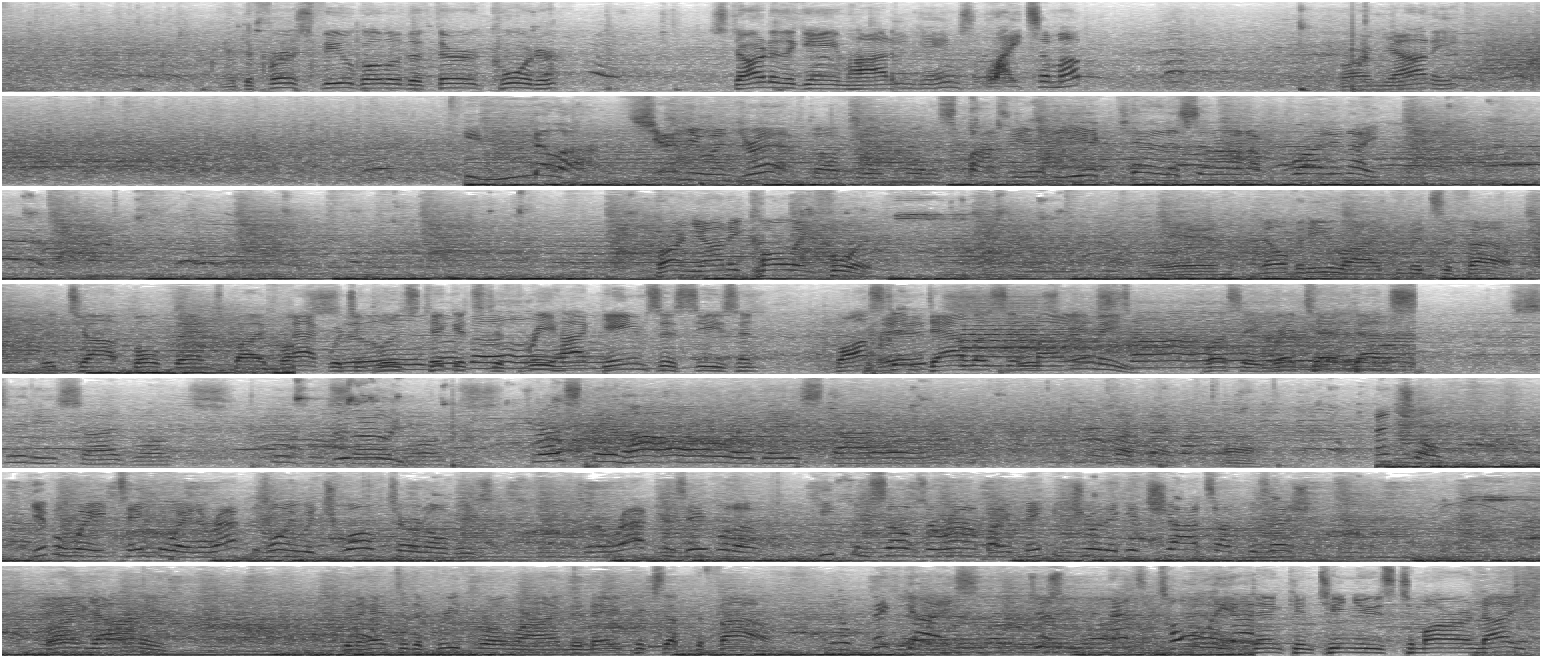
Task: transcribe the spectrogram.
with the first field goal of the third quarter. Start of the game hot. In games, lights him up. Bargnani Miller, genuine draft off the sponsor here at the Air Canada Center on a Friday night. Bargnani calling for it. Melvin Ely commits a foul. Good job both ends by Back, which includes tickets to three hot games this season. Boston, Dallas, and Miami. Plus a red tag down. City sidewalks, busy sidewalks, dressed in holiday style. How about that? Potential giveaway, takeaway. The Raptors only with 12 turnovers. So the Raptors able to keep themselves around by making sure they get shots on possessions. Bargnani gonna head to the free throw line. Nene picks up the foul. You know, big guys, just that's totally out. Then continues tomorrow night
